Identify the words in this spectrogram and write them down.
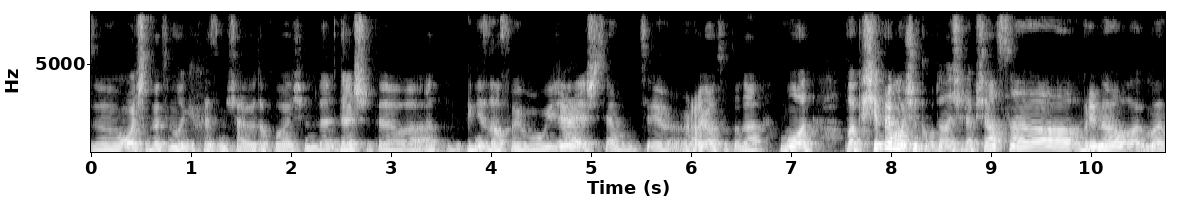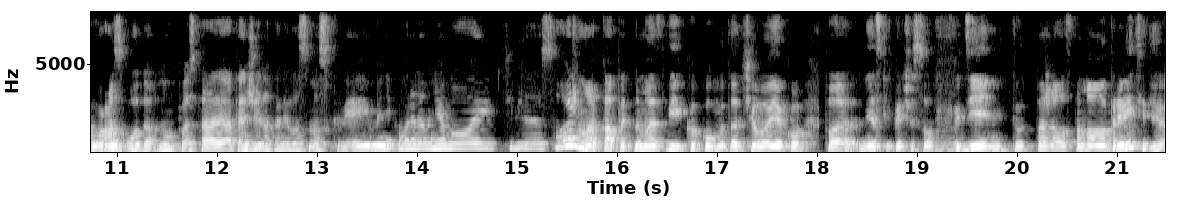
очень, кстати, многих я замечаю такое. Чем дальше ты от гнезда своего уезжаешь, тем тебе рвется туда. Вот. Вообще прям очень круто начали общаться во время моего развода. Ну, просто, опять же, я находилась в Москве, и мне никого рядом не было, и тебе сложно капать на мозги какому-то человеку по несколько часов в день. Тут, пожалуйста, мама, приветики.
